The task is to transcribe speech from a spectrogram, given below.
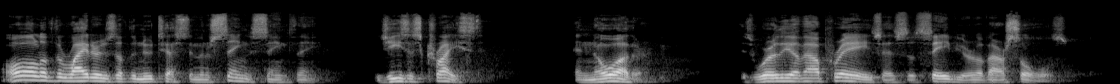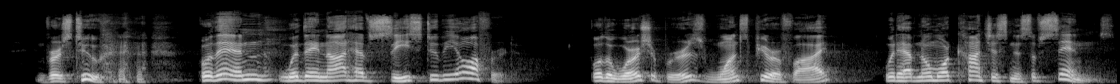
All of the writers of the New Testament are saying the same thing. Jesus Christ and no other is worthy of our praise as the Savior of our souls. In verse 2, for then would they not have ceased to be offered? For the worshippers, once purified, would have no more consciousness of sins.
